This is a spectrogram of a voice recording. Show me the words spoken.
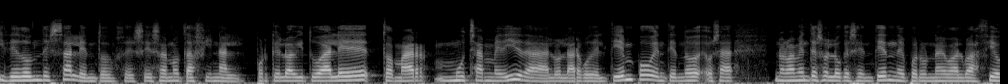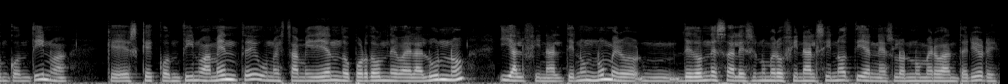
¿Y de dónde sale entonces esa nota final? Porque lo habitual es tomar muchas medidas a lo largo del tiempo. Entiendo, o sea, normalmente eso es lo que se entiende por una evaluación continua, que es que continuamente uno está midiendo por dónde va el alumno y al final tiene un número. ¿De dónde sale ese número final si no tienes los números anteriores?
